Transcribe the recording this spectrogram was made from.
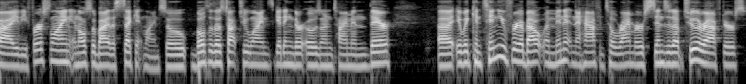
by the first line and also by the second line. So both of those top two lines getting their ozone time in there. Uh, it would continue for about a minute and a half until Reimer sends it up to the rafters.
